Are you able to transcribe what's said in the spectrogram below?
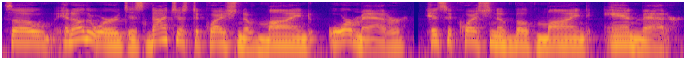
So, in other words, it's not just a question of mind or matter, it's a question of both mind and matter.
